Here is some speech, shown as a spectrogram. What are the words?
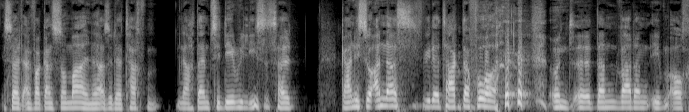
ist halt einfach ganz normal, ne? Also der Tag nach deinem CD-Release ist halt gar nicht so anders wie der Tag davor. und äh, dann war dann eben auch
